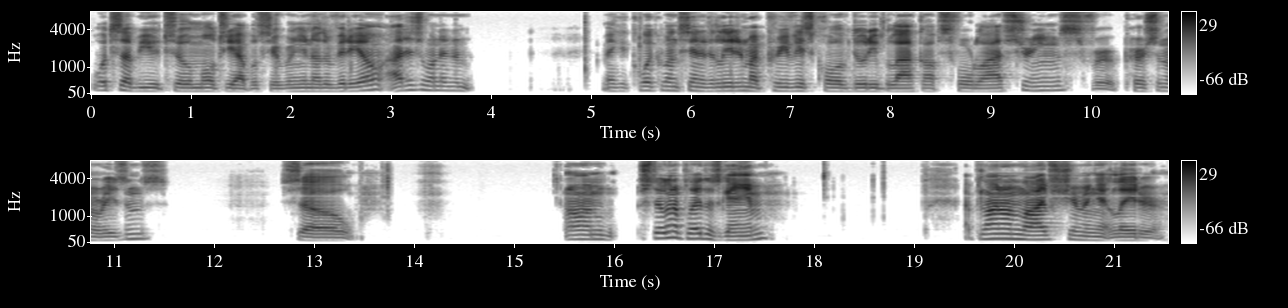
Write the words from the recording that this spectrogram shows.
What's up YouTube, Multiyapples here, bringing another video. I just wanted to make a quick one saying I deleted my previous Call of Duty Black Ops 4 live streams for personal reasons. So, I'm still going to play this game. I plan on live streaming it later.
